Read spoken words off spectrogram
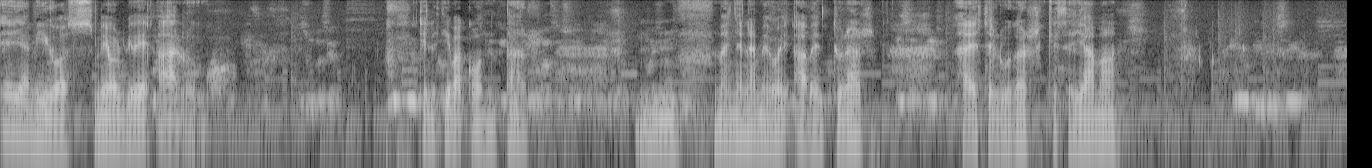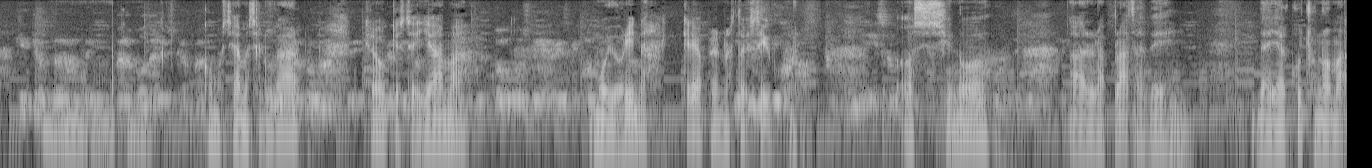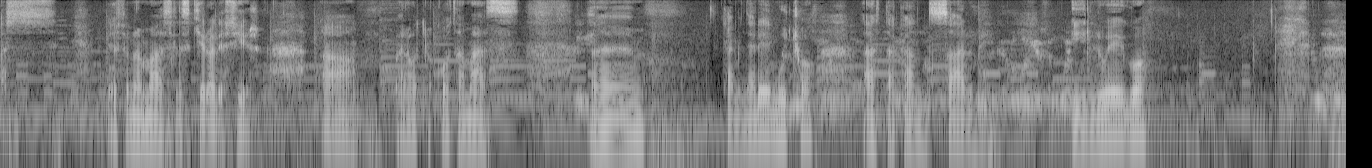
Hey amigos, me olvidé algo que les iba a contar. Mm, mañana me voy a aventurar a este lugar que se llama mm, ¿Cómo se llama ese lugar? Creo que se llama Muy Orina, creo, pero no estoy seguro. O si no, a la plaza de, de Ayacucho nomás. Esto nomás les quiero decir. Ah, para otra cosa más. Em, caminaré mucho hasta cansarme. Y luego.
